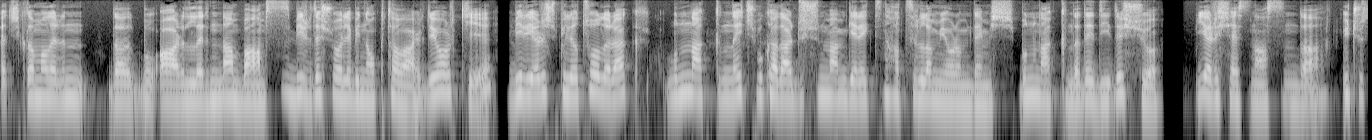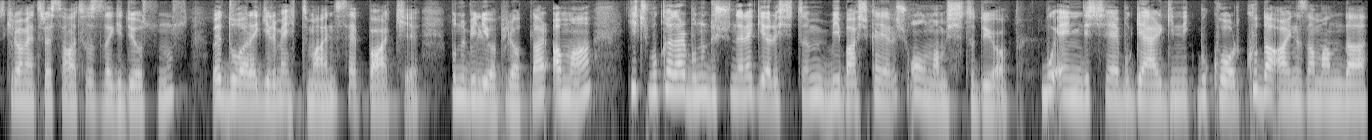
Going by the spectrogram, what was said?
açıklamalarında bu ağrılarından bağımsız bir de şöyle bir nokta var. Diyor ki bir yarış pilotu olarak bunun hakkında hiç bu kadar düşünmem gerektiğini hatırlamıyorum demiş. Bunun hakkında dediği de şu. Yarış esnasında 300 kilometre saat hızla gidiyorsunuz ve duvara girme ihtimaliniz hep baki. Bunu biliyor pilotlar ama hiç bu kadar bunu düşünerek yarıştığım bir başka yarış olmamıştı diyor. Bu endişe, bu gerginlik, bu korku da aynı zamanda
